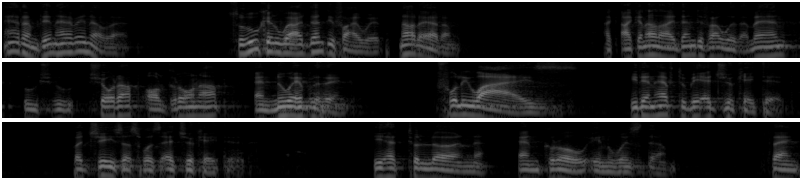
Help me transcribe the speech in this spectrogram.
Adam didn't have any of that. So who can we identify with? Not Adam. I, I cannot identify with a man who, who showed up all grown up and knew everything, fully wise. He didn't have to be educated, but Jesus was educated. He had to learn and grow in wisdom. Thank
